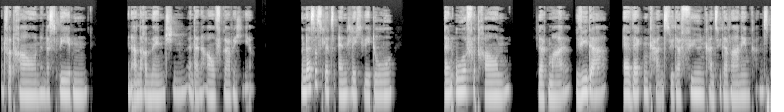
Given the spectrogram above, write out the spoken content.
dein Vertrauen in das Leben, in andere Menschen, in deine Aufgabe hier. Und das ist letztendlich, wie du dein Urvertrauen, ich sag mal, wieder erwecken kannst, wieder fühlen kannst, wieder wahrnehmen kannst.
